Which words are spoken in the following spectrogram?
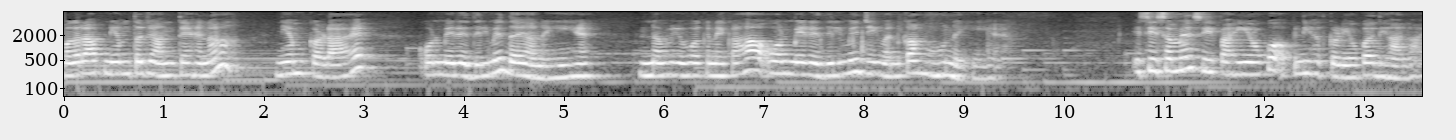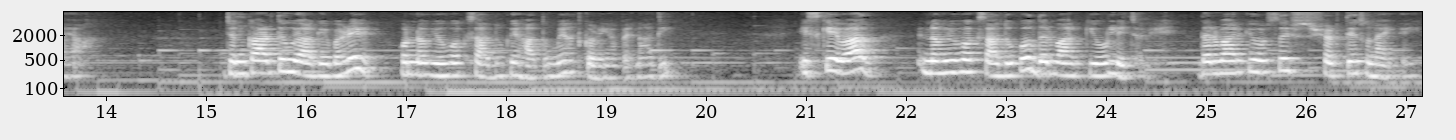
मगर आप नियम तो जानते हैं ना, नियम कड़ा है और मेरे दिल में दया नहीं है। नवयुवक ने कहा, और मेरे दिल में जीवन का मुँह नहीं है। इसी समय सिपाहियों को अपनी हथकड़ियों का ध्यान आया। जनकारते हुए आगे बढ़े और नवयुवक साधु के हाथों में हथकड़ियाँ पहना दी। इसके बाद नवयुवक साधु को दरबार की ओर ले चले। दरबार की ओर से शर्तें सुनाई गई।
